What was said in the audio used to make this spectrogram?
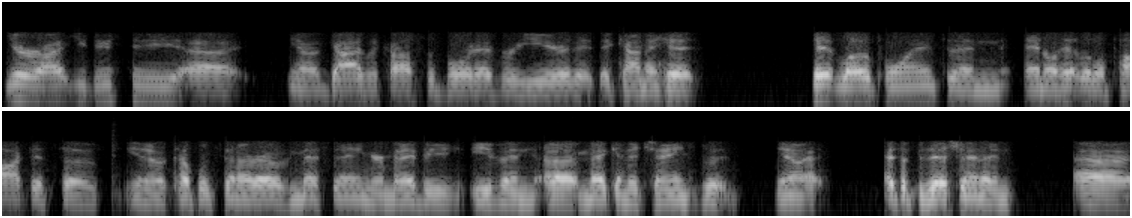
you're right. You do see, uh, you know, guys across the board every year that, that kind of hit hit low points and and will hit little pockets of you know a couple weeks in a row of missing or maybe even uh, making a change, but you know, at the position and. Uh,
